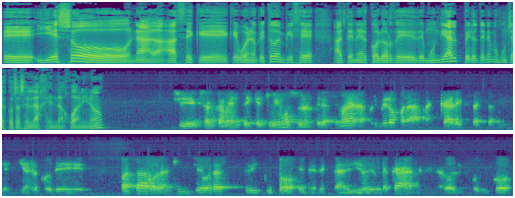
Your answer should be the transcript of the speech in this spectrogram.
eh, y eso, nada, hace que, que, bueno, que todo empiece a tener color de, mundial, pero tenemos muchas cosas en la agenda, Juani, ¿no? Sí, exactamente, que tuvimos durante la semana. Primero para arrancar exactamente el miércoles pasado, a las 15 horas, se disputó en el estadio de Huracán, en el Adolfo Ducó,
